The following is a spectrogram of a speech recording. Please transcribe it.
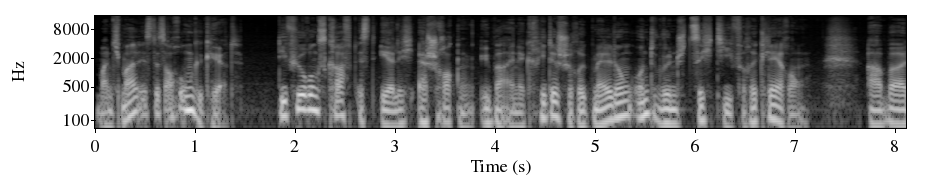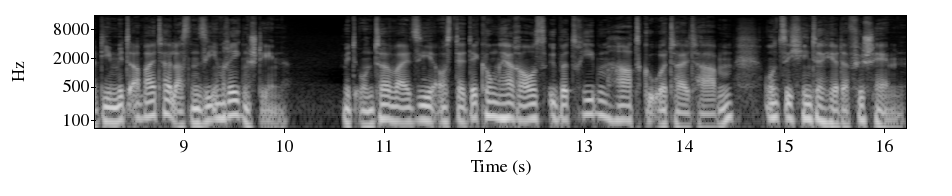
Manchmal ist es auch umgekehrt. Die Führungskraft ist ehrlich erschrocken über eine kritische Rückmeldung und wünscht sich tiefere Klärung. Aber die Mitarbeiter lassen sie im Regen stehen. Mitunter, weil sie aus der Deckung heraus übertrieben hart geurteilt haben und sich hinterher dafür schämen.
